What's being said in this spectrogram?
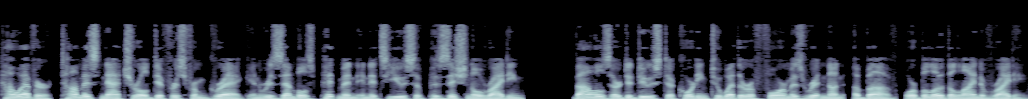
However, Thomas Natural differs from Gregg and resembles Pitman in its use of positional writing. Vowels are deduced according to whether a form is written on, above, or below the line of writing.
